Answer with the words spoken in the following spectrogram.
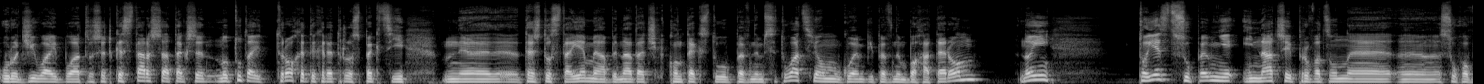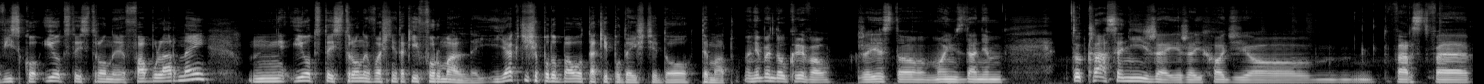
urodziła i była troszeczkę starsza, także no tutaj trochę tych retrospekcji e, też dostajemy, aby nadać kontekstu pewnym sytuacjom, głębi pewnym bohaterom. No i to jest zupełnie inaczej prowadzone e, słuchowisko i od tej strony fabularnej i od tej strony właśnie takiej formalnej. Jak Ci się podobało takie podejście do tematu? No nie będę ukrywał, że jest to moim zdaniem to klasę niżej, jeżeli chodzi o warstwę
